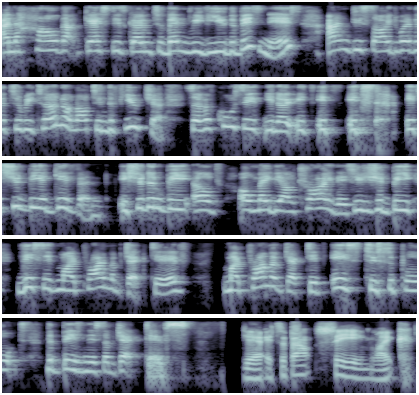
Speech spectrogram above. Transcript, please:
and how that guest is going to then review the business and decide whether to return or not in the future. So of course it you know it, it it's it should be a given. It shouldn't be of oh maybe i'll try this. It should be this is my prime objective. My prime objective is to support the business objectives yeah, it's about seeing like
